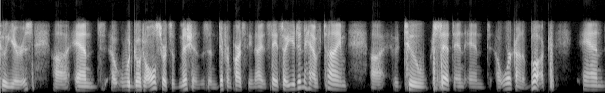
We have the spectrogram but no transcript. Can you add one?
two years, uh, and uh, would go to all sorts of missions in different parts of the United States. So you didn't have time uh, to sit and and uh, work on a book, and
